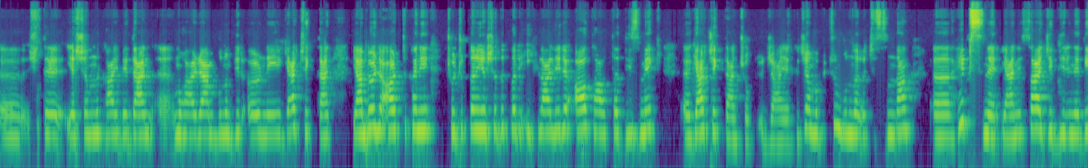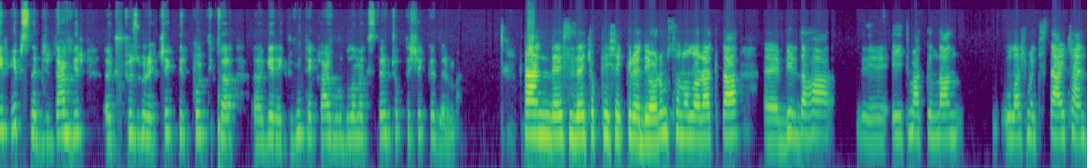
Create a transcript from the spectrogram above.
eee, işte, yaşamını kaybeden, eee, Muharrem bunun bir örneği. Gerçekten, yani, böyle artık, hani, çocukların yaşadıkları ihlalleri alt alta dizmek, eee, gerçekten çok can yakıcı ama bütün bunlar açısından, hepsine, yani sadece birine değil, hepsine birden bir, çözüm üretecek bir politika, gerekliliğini tekrar vurgulamak isterim. Çok teşekkür ederim ben. Ben de size çok teşekkür ediyorum. Son olarak da, bir daha, eğitim hakkından ulaşmak isterken,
